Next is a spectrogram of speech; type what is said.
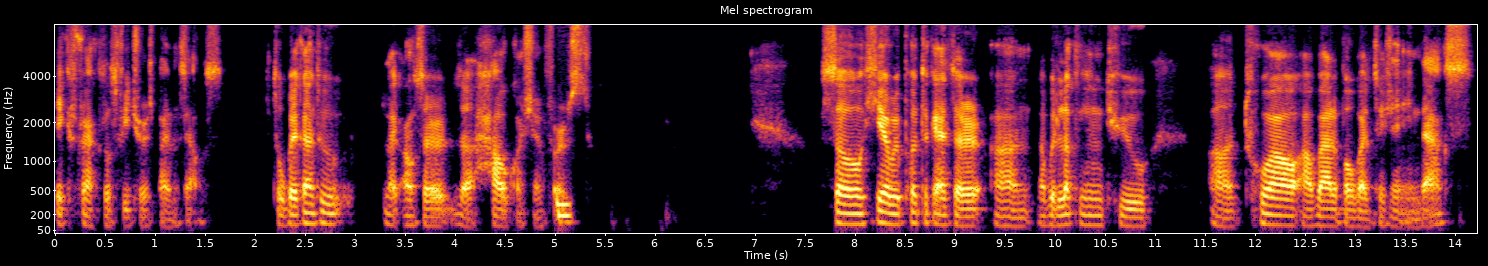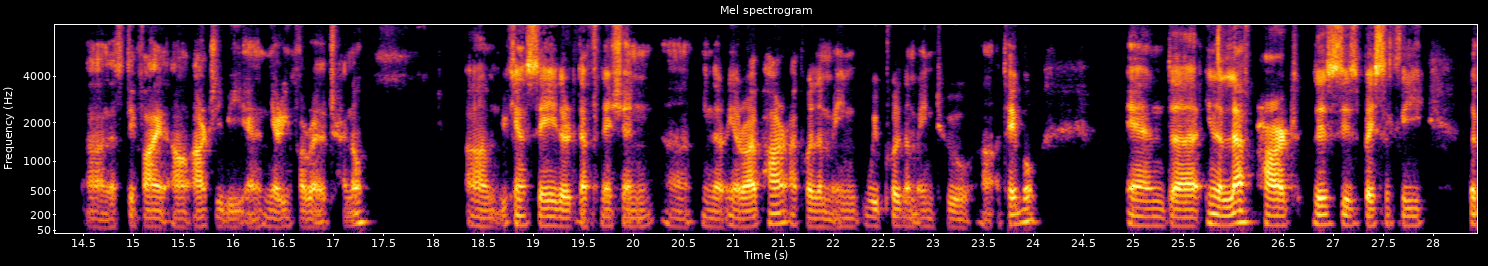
extract those features by themselves? So we're going to like answer the how question first. So here we put together, um, we're looking into uh, 12 available vegetation index uh, that's defined on RGB and near infrared channel. um, you can see their definition uh, in the in the right part. I put them in. We put them into uh, a table, and uh, in the left part, this is basically the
